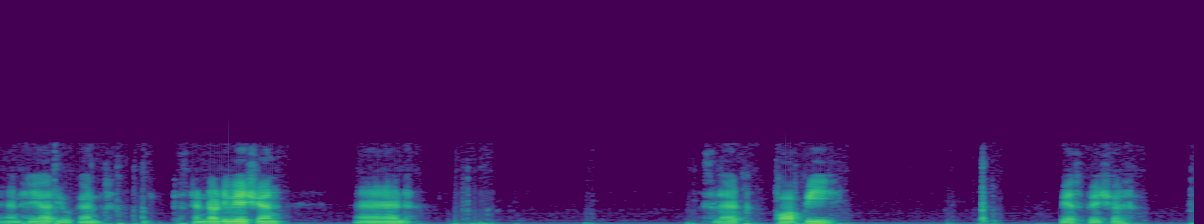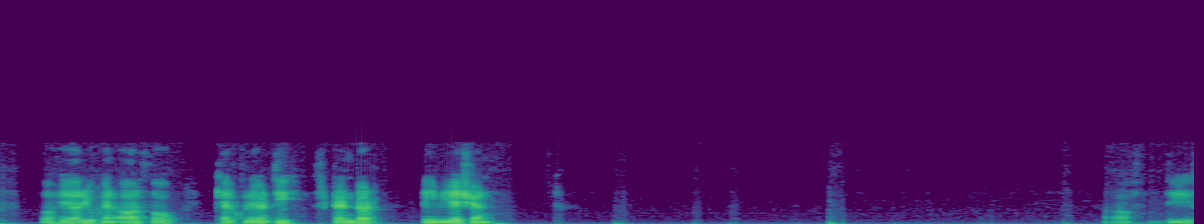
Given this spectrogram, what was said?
and here you can standard deviation and select copy paste special. So here you can also calculate the standard deviation. Of these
